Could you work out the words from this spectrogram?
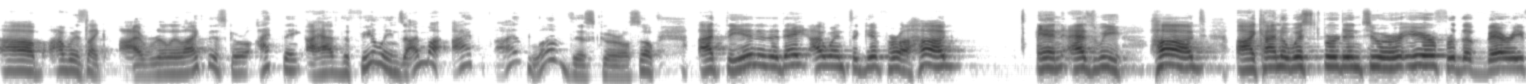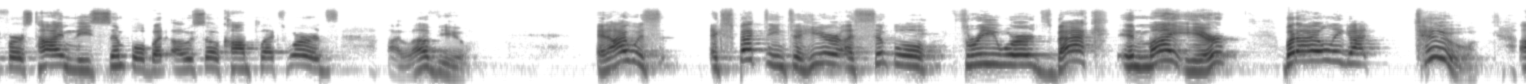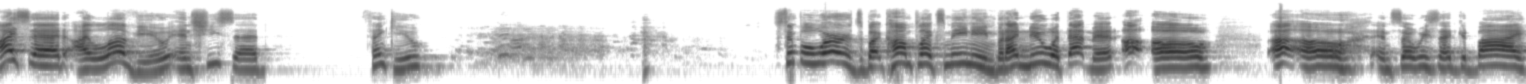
uh, I was like, I really like this girl. I think I have the feelings. I'm, I, I love this girl. So at the end of the date, I went to give her a hug. And as we hugged, I kind of whispered into her ear for the very first time these simple but oh so complex words I love you. And I was expecting to hear a simple three words back in my ear, but I only got two. I said, I love you, and she said, Thank you. Simple words, but complex meaning. But I knew what that meant. Uh oh, uh oh. And so we said goodbye.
